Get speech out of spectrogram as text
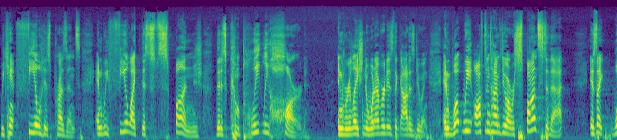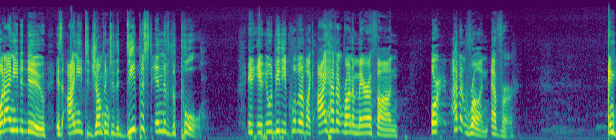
We can't feel his presence. And we feel like this sponge that is completely hard in relation to whatever it is that god is doing and what we oftentimes do our response to that is like what i need to do is i need to jump into the deepest end of the pool it, it, it would be the equivalent of like i haven't run a marathon or I haven't run ever. And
